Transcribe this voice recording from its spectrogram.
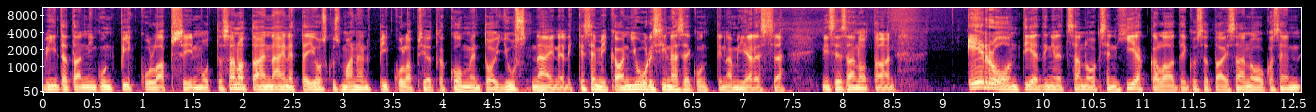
viitata niin kuin pikkulapsiin, mutta sanotaan näin, että joskus mä oon nähnyt pikkulapsia, jotka kommentoi just näin. Eli se, mikä on juuri sinä sekuntina mielessä, niin se sanotaan. Ero on tietenkin, että sanooko sen hiekkalaatikossa tai sanooko sen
